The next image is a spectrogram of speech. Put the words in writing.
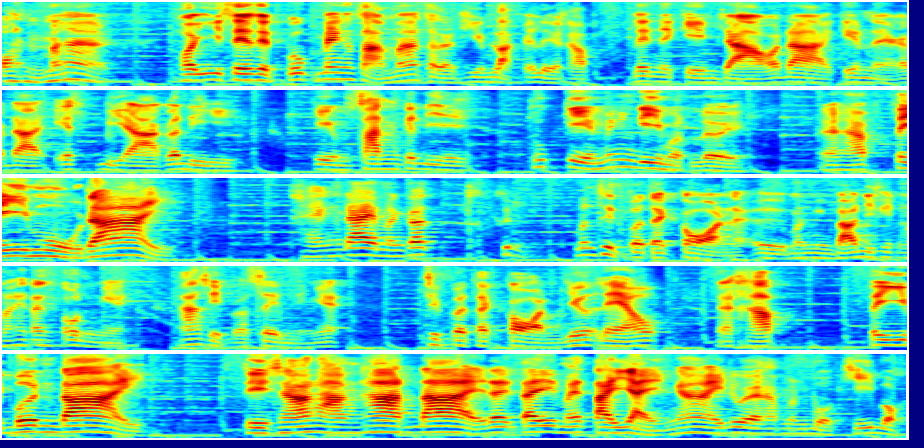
อ่อนมาก พอ EC เสร็จปุ๊บแม่งสามารถจัดทีมหลักได้เลยครับ เล่นในเกมยาวก็ได้เกมไหนก็ได้ SBR ก็ดี เกมสั้นก็ดี ทุกเกมแม่งดีหมดเลยนะครับ ตีหมู่ได้ แทงได้มันก็ขึ้นมันถึกกว่าแต่ก่อนนะเออมันมีบัฟดีเฟนซ์มาให้ตั้งต้นไง50%อย่างเงี้ยถึกกว่าแต่ก่อนเยอะแล้วนะครับ ตีเบิ้ลได้ ตีช้าทางธาตุได้ได้ได้ไม้ตายใหญ่ง่ายด้วยครับมันบวกคีบวก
